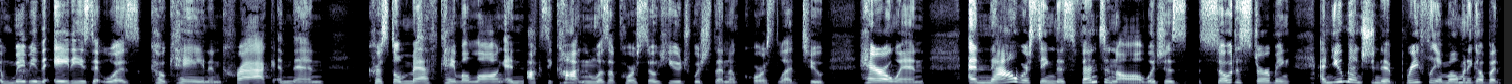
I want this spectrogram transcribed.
maybe in the 80s, it was cocaine and crack. And then crystal meth came along and oxycontin was of course so huge which then of course led to heroin. And now we're seeing this fentanyl which is so disturbing. And you mentioned it briefly a moment ago but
